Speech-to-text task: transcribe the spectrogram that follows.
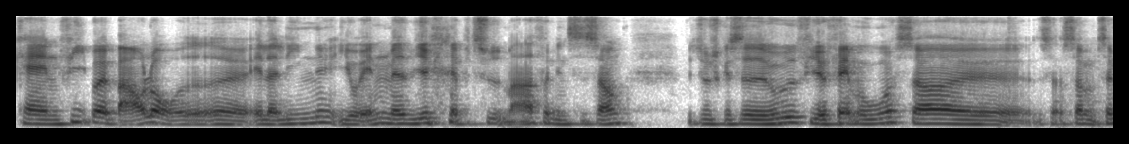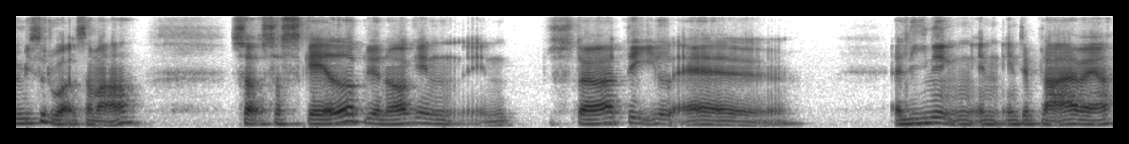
kan en fiber i baglåret øh, eller lignende jo ende med virkelig at betyde meget for din sæson. Hvis du skal sidde ude 4-5 uger, så, øh, så, så, så misser du altså meget. Så, så skader bliver nok en, en større del af, af ligningen, end, end det plejer at være.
